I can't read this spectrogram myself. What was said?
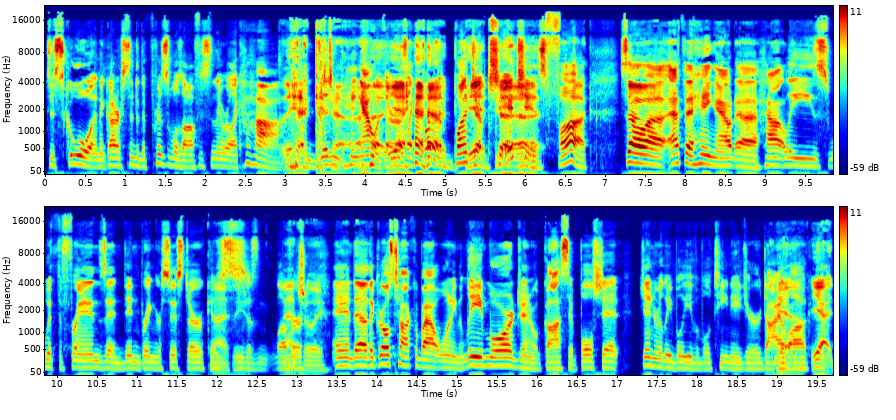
To school, and it got her sent to the principal's office, and they were like, haha, Yeah, and gotcha. didn't hang out with her. I was like, what a bunch of bitches. Fuck. So uh, at the hangout, uh, Hallie's with the friends and didn't bring her sister because Nice. he doesn't love her. And uh, the girls talk about wanting to leave more, general gossip, bullshit, generally believable teenager dialogue. Yeah, yeah,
